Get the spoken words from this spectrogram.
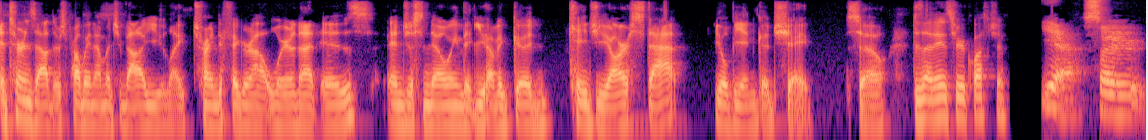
It turns out there's probably not much value like trying to figure out where that is, and just knowing that you have a good KGR stat, you'll be in good shape. So does that answer your question? Yeah. So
